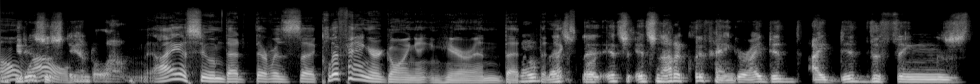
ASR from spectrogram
oh, it wow. is a standalone. I assumed that there was a cliffhanger going in here, and that the next book... it's it's not a cliffhanger. I did I did the things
